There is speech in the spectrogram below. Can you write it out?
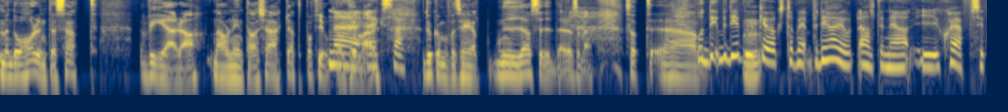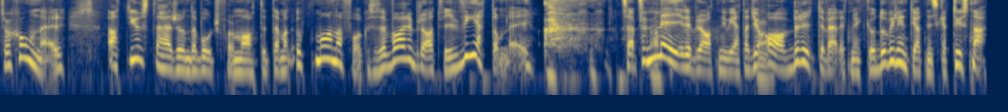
Men då har du inte sett Vera när hon inte har käkat på 14 Nej, timmar. exakt. Du kommer få se helt nya sidor. Och sådär. Så att, eh, Och det, det Mm. brukar jag också ta med, för det har jag gjort alltid när jag, i chefssituationer. Att just det här runda bordsformatet där man uppmanar folk och säger, vad är det bra att vi vet om dig? Så här, för mig är det bra att ni vet att jag Mm. avbryter väldigt mycket och då vill inte jag att ni ska tystna.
